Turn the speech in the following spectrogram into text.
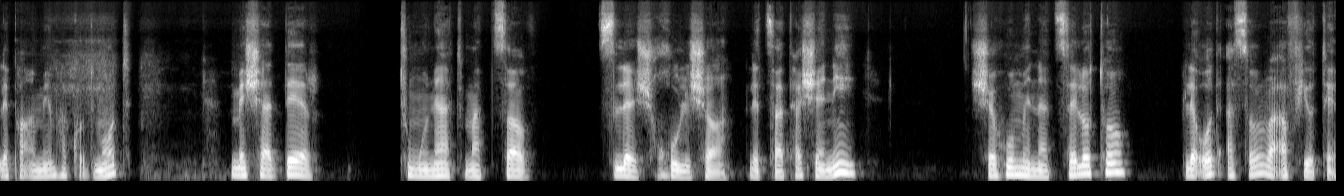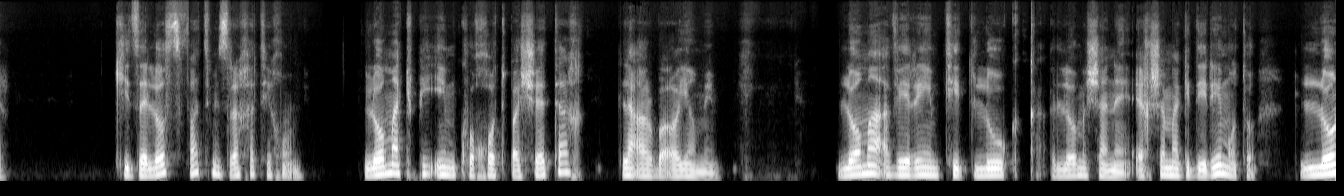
לפעמים הקודמות, משדר תמונת מצב סלש חולשה לצד השני, שהוא מנצל אותו לעוד עשור ואף יותר. כי זה לא שפת מזרח התיכון. לא מקפיאים כוחות בשטח לארבעה ימים. לא מעבירים תדלוק, לא משנה, איך שמגדירים אותו. לא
